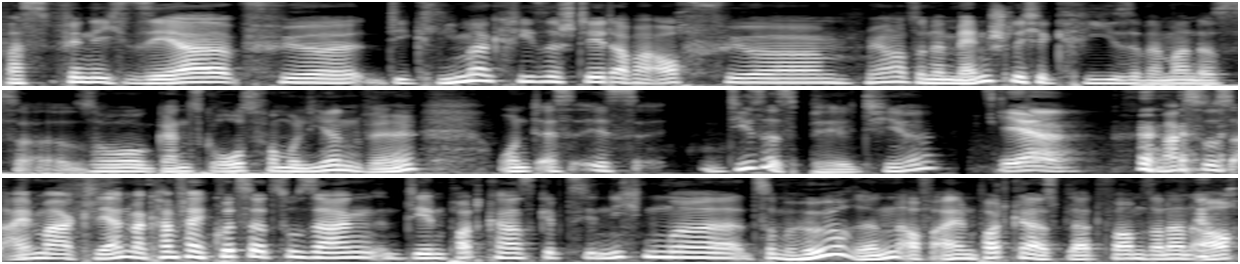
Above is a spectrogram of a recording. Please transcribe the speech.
was finde ich sehr für die Klimakrise steht, aber auch für ja, so eine menschliche Krise, wenn man das äh, so ganz groß formulieren will. Und es ist dieses Bild hier. Ja. Magst du es einmal erklären? Man kann vielleicht kurz dazu sagen, den Podcast gibt es hier nicht nur zum Hören auf allen Podcast-Plattformen, sondern auch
